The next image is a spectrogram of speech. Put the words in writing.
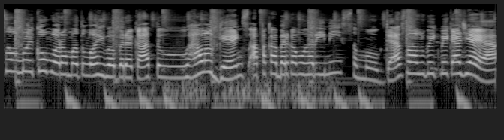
Assalamualaikum warahmatullahi wabarakatuh. Halo gengs, apa kabar kamu hari ini? Semoga selalu baik-baik aja ya.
